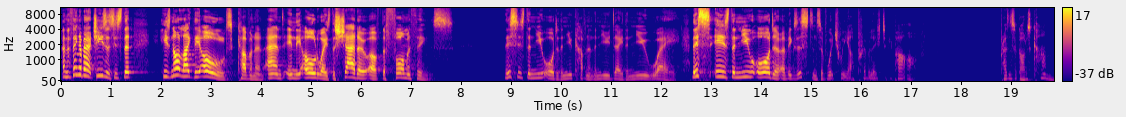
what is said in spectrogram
And the thing about Jesus is that he's not like the old covenant and in the old ways, the shadow of the former things. This is the new order, the new covenant, the new day, the new way. This is the new order of existence of which we are privileged to be part of. The presence of God has come.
